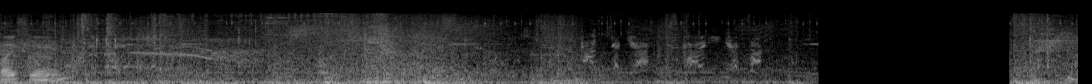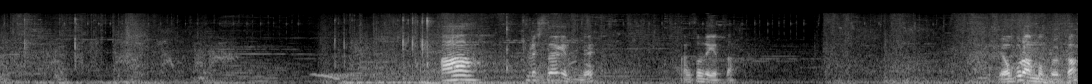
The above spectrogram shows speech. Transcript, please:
나이스 아 플래시 써야겠는데? 안 써도 되겠다. 역으로 한번 볼까?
